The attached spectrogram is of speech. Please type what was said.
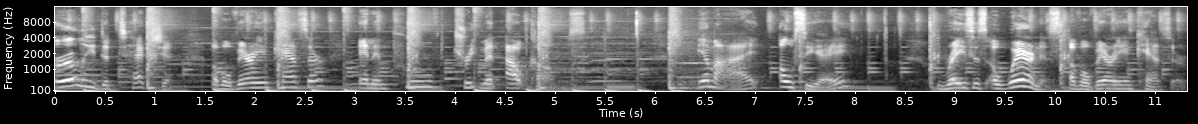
early detection of ovarian cancer and improved treatment outcomes. MIOCA raises awareness of ovarian cancer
